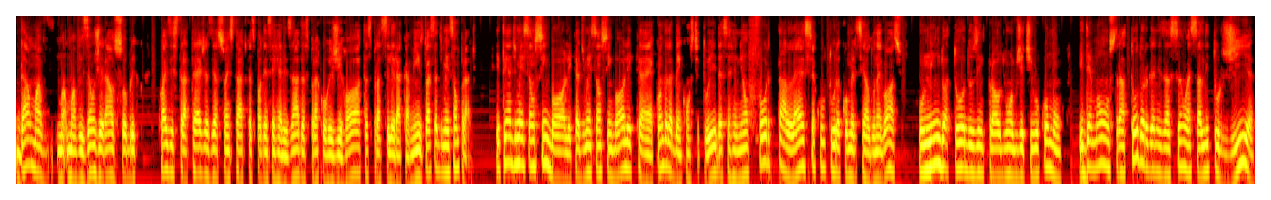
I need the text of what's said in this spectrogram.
dar uma, uma, uma visão geral sobre quais estratégias e ações táticas podem ser realizadas para corrigir rotas, para acelerar caminhos, então essa é a dimensão prática. E tem a dimensão simbólica. A dimensão simbólica é, quando ela é bem constituída, essa reunião fortalece a cultura comercial do negócio, unindo a todos em prol de um objetivo comum e demonstra a toda a organização essa liturgia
